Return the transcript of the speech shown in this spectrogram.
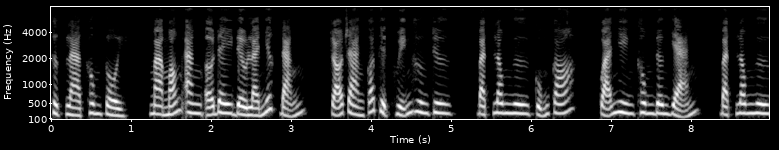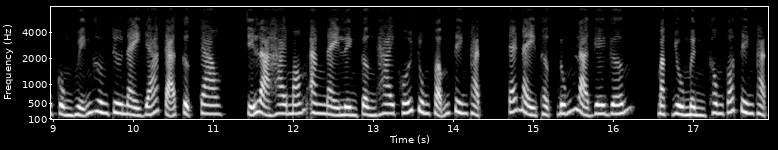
thực là không tồi, mà món ăn ở đây đều là nhất đẳng, rõ ràng có thịt huyễn hương trư, bạch long ngư cũng có, quả nhiên không đơn giản, bạch long ngư cùng huyễn hương trư này giá cả cực cao, chỉ là hai món ăn này liền cần hai khối trung phẩm tiên thạch, cái này thật đúng là ghê gớm, mặc dù mình không có tiên thạch,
